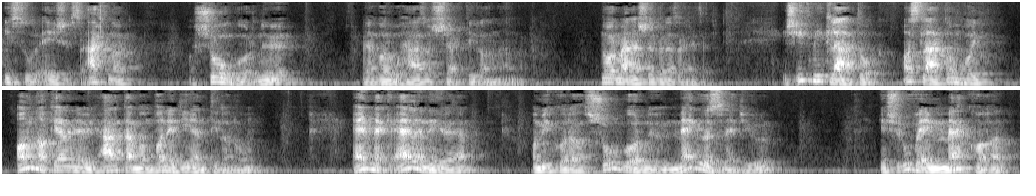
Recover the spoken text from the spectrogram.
Iszur Éses Achnak, a sógor nővel való házasság tilalmának. Normál esetben ez a helyzet. És itt mit látok? Azt látom, hogy annak ellenére, hogy általában van egy ilyen tilalom, ennek ellenére, amikor a sógornő megözvegyül, és Ruvein meghal,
